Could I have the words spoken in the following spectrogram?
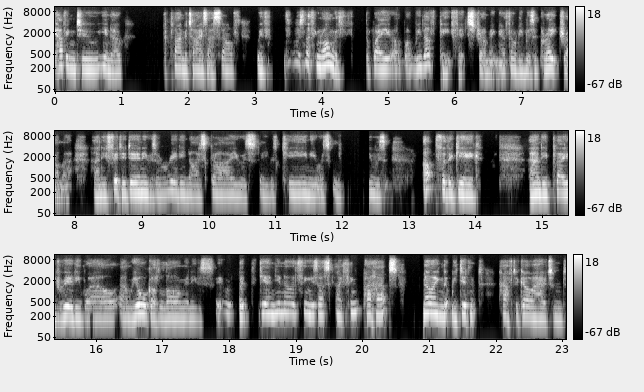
having to, you know, acclimatize ourselves with. There was nothing wrong with the way we loved Pete Phipps drumming. I thought he was a great drummer, and he fitted in. He was a really nice guy. He was he was keen. He was he, he was up for the gig and he played really well and we all got along and he was it, but again you know the thing is i think perhaps knowing that we didn't have to go out and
